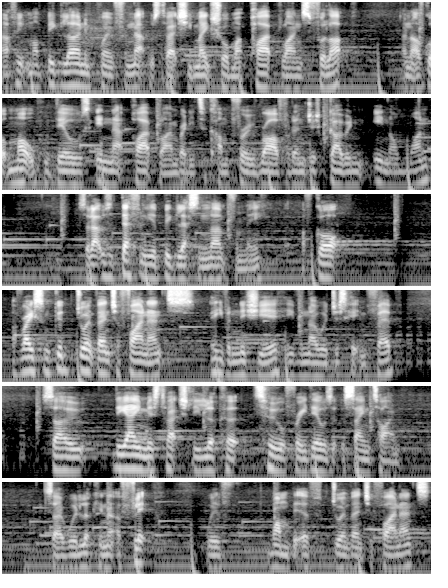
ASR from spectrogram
And I think my big learning point from that was to actually make sure my pipeline's full up and I've got multiple deals in that pipeline ready to come through rather than just going in on one. So that was definitely a big lesson learned from me. I've got, I've raised some good joint venture finance even this year, even though we're just hitting Feb. So the aim is to actually look at two or three deals at the same time. So we're looking at a flip with one bit of joint venture finance.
